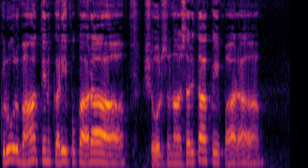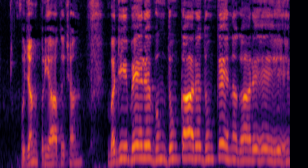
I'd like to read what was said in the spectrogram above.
ਕਰੂਰ ਬਾਤ ਤਿਨ ਕਰੀ ਪੁਕਾਰਾ, ਸ਼ੋਰ ਸੁਨਾ ਸਰਿਤਾ ਕੇ ਪਾਰਾ। ਭੁਜੰਗ ਪ੍ਰਿਆਤ ਛੰਦ, ਬਜੀ ਬੇਰ ਭੁੰਗ ਧੁੰਕਾਰ ਧੁੰਕੇ ਨਗਾਰੇ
